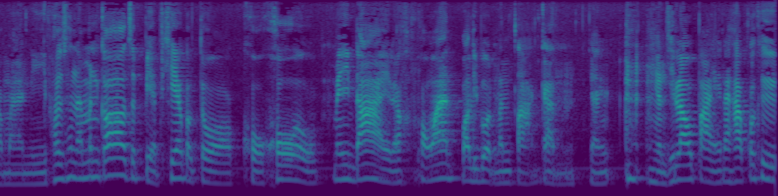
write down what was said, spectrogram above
ประมาณนี้ เพราะฉะนั้นมันก็จะเปรียบเทียบกับตัวโคโค่ไม่ได้แล้วเพราะว่าบริบทมันต่างกันอย่างอย่างที่เล่าไปนะครับ ก็คือ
